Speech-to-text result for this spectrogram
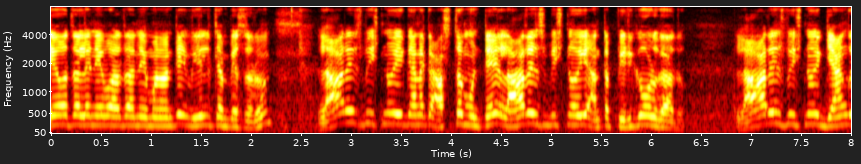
దేవతలను ఎవరైనా ఏమనంటే వీళ్ళు చంపేస్తారు. లారెన్స్ బిష్ణోయి గనక అస్తం ఉంటే లారెన్స్ బిష్ణోయి అంత పిరిగోడు కాదు. లారెన్స్ బిష్ణోయి గ్యాంగ్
